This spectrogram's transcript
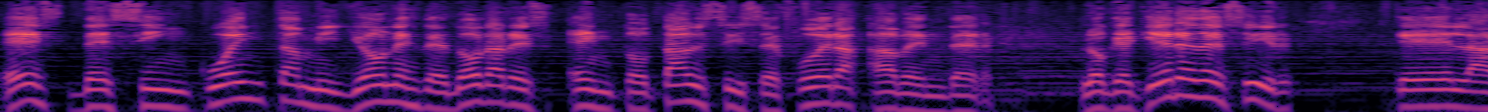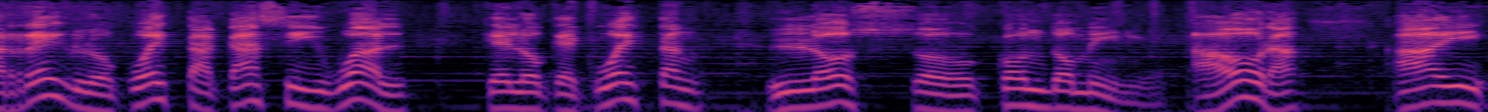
es de 50 millones de dólares en total si se fuera a vender. Lo que quiere decir que el arreglo cuesta casi igual que lo que cuestan los oh, condominios. Ahora hay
